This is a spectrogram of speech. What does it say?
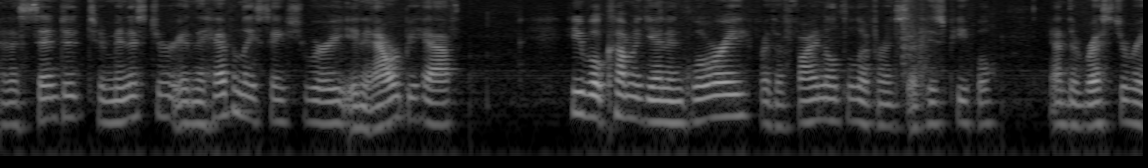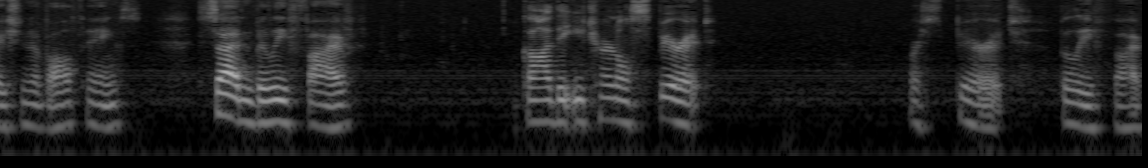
and ascended to minister in the heavenly sanctuary in our behalf. He will come again in glory for the final deliverance of his people and the restoration of all things. Son, belief 5. God, the eternal Spirit, or Spirit, belief 5,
